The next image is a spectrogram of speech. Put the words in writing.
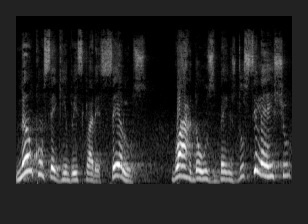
Não conseguindo esclarecê-los, guardou os bens do silêncio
